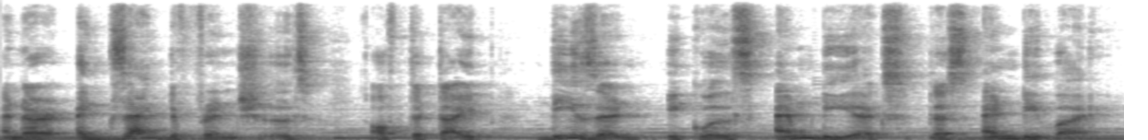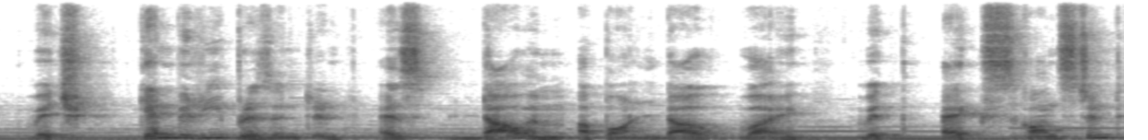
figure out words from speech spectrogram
and are exact differentials of the type dz equals mdx plus ndy which can be represented as dou m upon dou y with x constant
